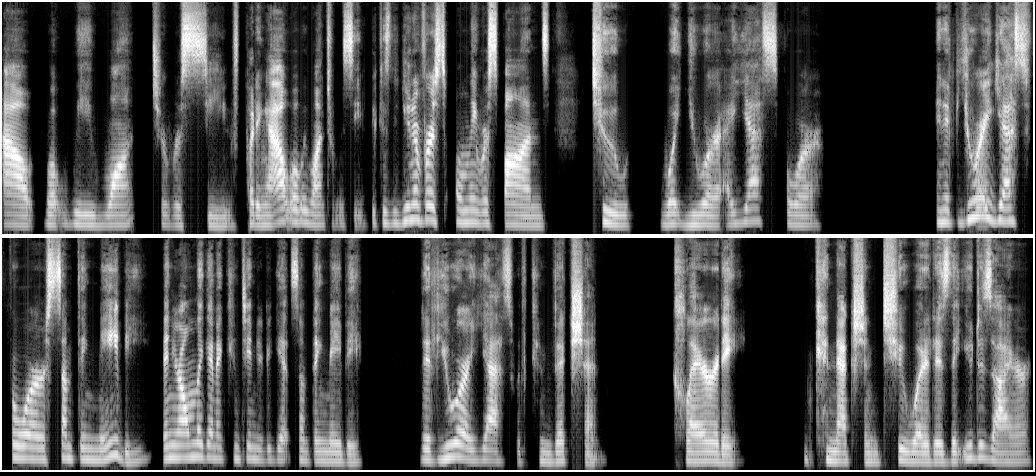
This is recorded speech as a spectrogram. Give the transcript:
out what we want to receive, putting out what we want to receive, because the universe only responds to what you are a yes for. And if you're a yes for something maybe, then you're only going to continue to get something maybe. But if you are a yes with conviction, clarity, connection to what it is that you desire,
